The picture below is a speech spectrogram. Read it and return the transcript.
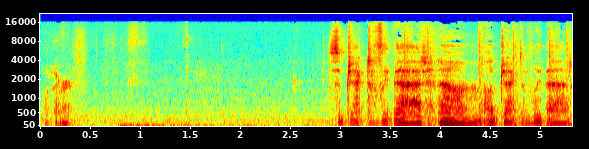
Whatever. Subjectively bad. Now I'm objectively bad.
